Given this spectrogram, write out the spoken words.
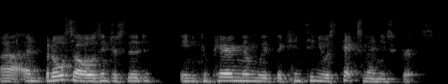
Uh, and, but also I was interested in comparing them with the continuous text manuscripts.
